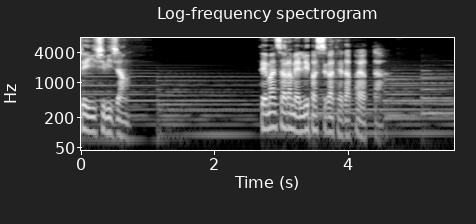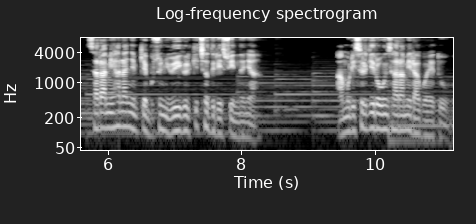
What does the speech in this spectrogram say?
제22장 대만 사람 엘리바스가 대답하였다. 사람이 하나님께 무슨 유익을 끼쳐드릴 수 있느냐? 아무리 슬기로운 사람이라고 해도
